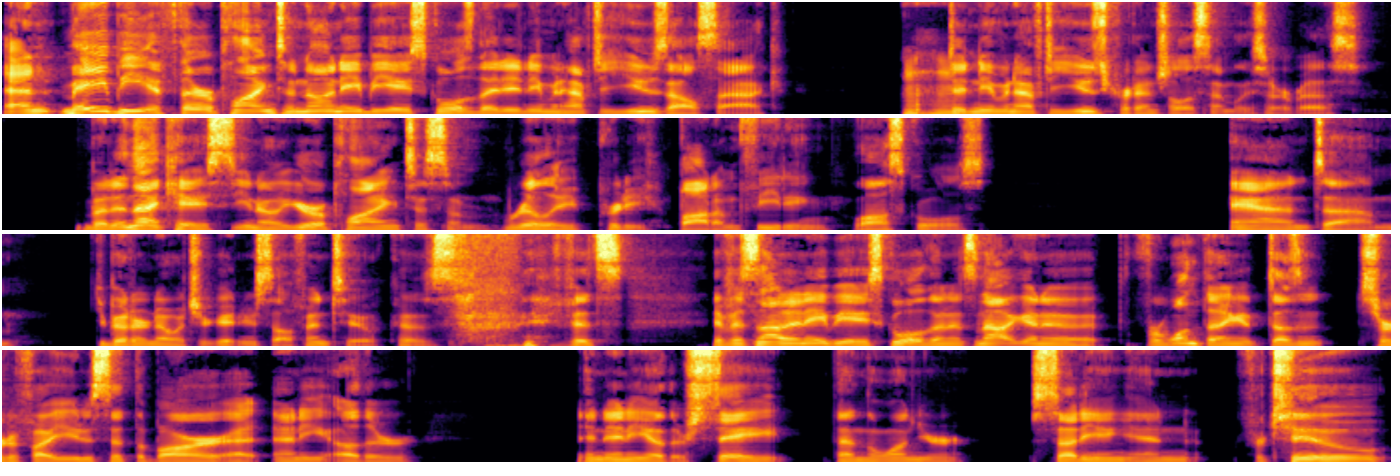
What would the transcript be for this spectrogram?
And maybe if they're applying to non ABA schools, they didn't even have to use LSAC, hmm didn't even have to use Credential Assembly Service. But in that case, you know, you're applying to some really pretty bottom feeding law schools. And um, you better know what you're getting yourself into because if it's if it's not an ABA school, then it's not going to. For one thing, it doesn't certify you to sit the bar at any other in any other state than the one you're studying in. For two,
